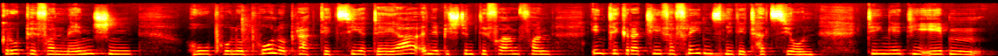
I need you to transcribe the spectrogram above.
Gruppe von Menschen Ho'oponopono praktizierte, ja, eine bestimmte Form von integrativer Friedensmeditation, Dinge, die eben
